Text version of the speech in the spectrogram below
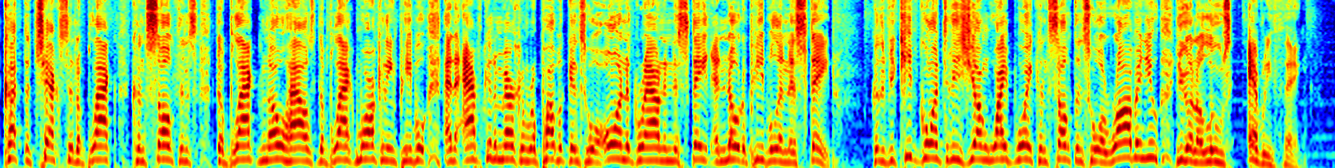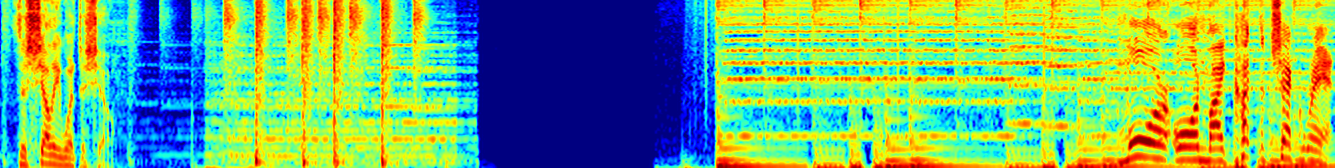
Cut the checks to the black consultants, the black know-hows, the black marketing people, and the African American Republicans who are on the ground in the state and know the people in this state. Because if you keep going to these young white boy consultants who are robbing you, you're going to lose everything. The Shelley Wynter Show. More on my cut the check rant.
